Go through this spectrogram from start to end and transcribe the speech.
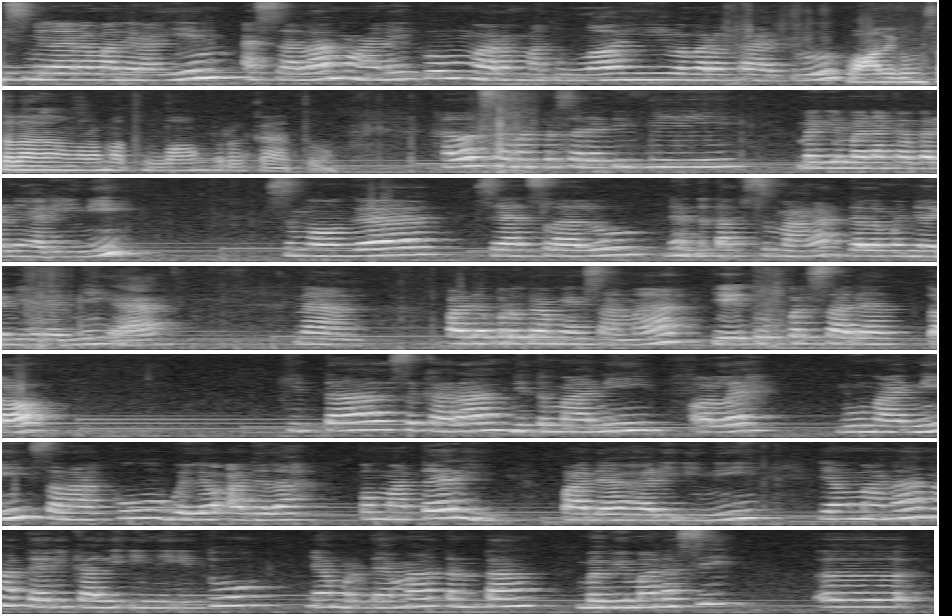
Bismillahirrahmanirrahim. Assalamualaikum warahmatullahi wabarakatuh. Waalaikumsalam warahmatullahi wabarakatuh. Halo sahabat Persada TV, bagaimana kabarnya hari ini? Semoga sehat selalu dan tetap semangat dalam menjalani harinya ya. Nah, pada program yang sama yaitu Persada Talk, kita sekarang ditemani oleh Bu Mani selaku beliau adalah pemateri pada hari ini yang mana materi kali ini itu yang bertema tentang bagaimana sih e,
